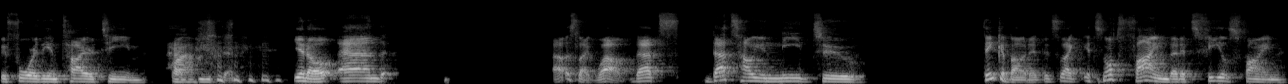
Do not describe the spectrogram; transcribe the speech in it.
before the entire team had eaten you know and i was like wow that's that's how you need to think about it. It's like it's not fine that it feels fine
